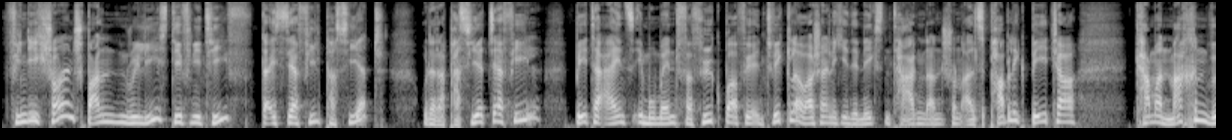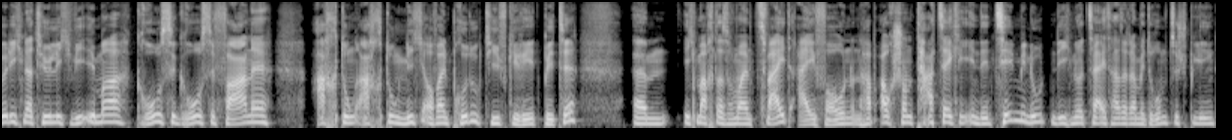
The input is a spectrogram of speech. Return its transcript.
finde ich schon einen spannenden Release, definitiv. Da ist sehr viel passiert oder da passiert sehr viel. Beta 1 im Moment verfügbar für Entwickler, wahrscheinlich in den nächsten Tagen dann schon als Public Beta. Kann man machen, würde ich natürlich wie immer große, große Fahne. Achtung, Achtung, nicht auf ein Produktivgerät bitte. Ähm, ich mache das auf meinem zweit iPhone und habe auch schon tatsächlich in den zehn Minuten, die ich nur Zeit hatte, damit rumzuspielen,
